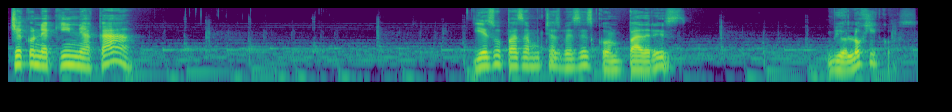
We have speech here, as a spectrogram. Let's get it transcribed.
checo ni aquí ni acá. Y eso pasa muchas veces con padres biológicos.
